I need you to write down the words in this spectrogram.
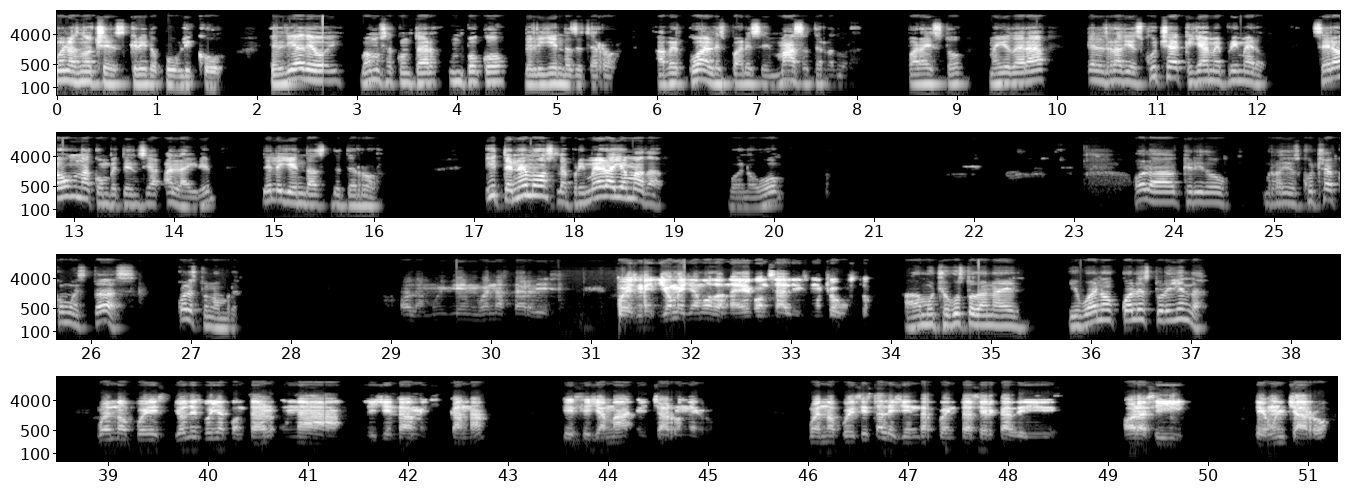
Buenas noches, querido público. El día de hoy vamos a contar un poco de leyendas de terror, a ver cuál les parece más aterradora. Para esto me ayudará el radio escucha que llame primero. Será una competencia al aire de leyendas de terror. Y tenemos la primera llamada. Bueno, hola, querido radio escucha, ¿cómo estás? ¿Cuál es tu nombre? Hola, muy bien, buenas tardes. Pues yo me llamo Danael González, mucho gusto. Ah, mucho gusto, Danael. Y bueno, ¿cuál es tu leyenda? Bueno, pues yo les voy a contar una leyenda mexicana que se llama El Charro Negro. Bueno, pues esta leyenda cuenta acerca de, ahora sí, de un charro,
